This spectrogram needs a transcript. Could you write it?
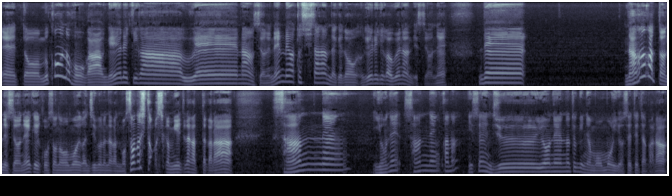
えっ、ー、と、向こうの方が芸歴が上なんですよね。年齢は年下なんだけど、芸歴が上なんですよね。で、長かったんですよね、結構その思いが自分の中でも。その人しか見えてなかったから、3年、4年、3年かな ?2014 年の時にはもう思い寄せてたから、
